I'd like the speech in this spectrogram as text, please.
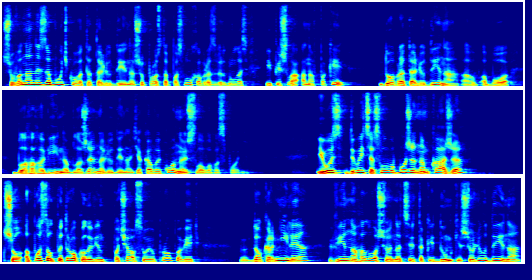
що вона не забудькувата та людина, що просто послухав, розвернулась і пішла. А навпаки, добра та людина або благоговійна, блажена людина, яка виконує Слово Господнє. І ось дивіться, Слово Боже нам каже, що апостол Петро, коли він почав свою проповідь до Корнілія, він наголошує на ці такі думки, що людина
